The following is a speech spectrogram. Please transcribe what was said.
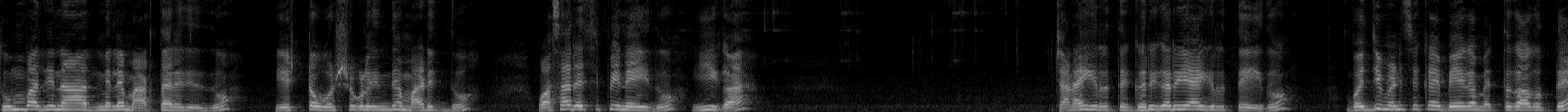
ತುಂಬ ದಿನ ಆದಮೇಲೆ ಮಾಡ್ತಾ ಇದ್ದಿದ್ದು. ಎಷ್ಟೋ ವರ್ಷಗಳ ಹಿಂದೆ ಮಾಡಿದ್ದು. ಹೊಸ ರೆಸಿಪಿನೇ ಇದು. ಈಗ ಚೆನ್ನಾಗಿರುತ್ತೆ ಗರಿ ಗರಿಯಾಗಿರುತ್ತೆ ಇದು. ಬಜ್ಜಿ ಮೆಣಸಿನ್ಕಾಯಿ ಬೇಗ ಮೆತ್ತಗಾಗುತ್ತೆ.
